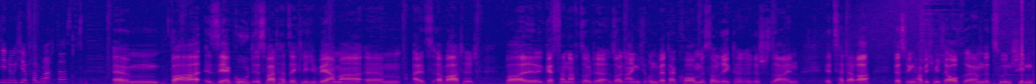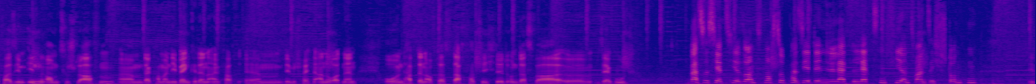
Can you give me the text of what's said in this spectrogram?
die du hier verbracht hast? Ähm, war sehr gut. Es war tatsächlich wärmer ähm, als erwartet, weil gestern Nacht sollte, sollten eigentlich Unwetter kommen, es soll regnerisch sein, etc. Deswegen habe ich mich auch ähm, dazu entschieden, quasi im Innenraum zu schlafen. Ähm, da kann man die Bänke dann einfach ähm, dementsprechend anordnen und habe dann auf das Dach verzichtet und das war äh, sehr gut. Was ist jetzt hier sonst noch so passiert in den letzten 24 Stunden? In,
